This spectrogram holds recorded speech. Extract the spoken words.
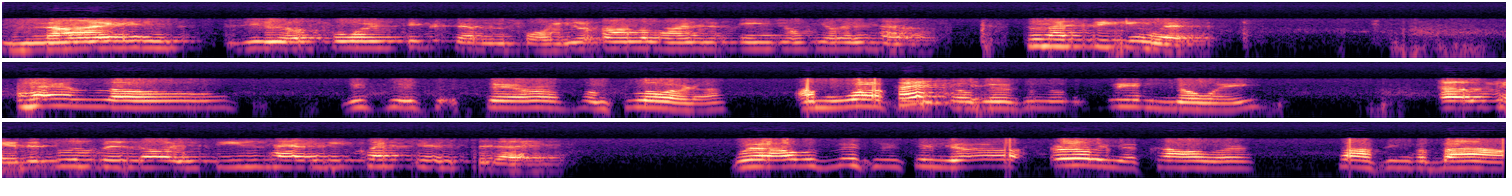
Nine six seven four. You're on the line with Angel Healing House. Who am I speaking with? Hello, this is Sarah from Florida. I'm walking, Hi. so there's a little wind noise. Okay, there's a little bit of noise. Do you have any questions today? Well, I was listening to your uh, earlier caller talking about,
